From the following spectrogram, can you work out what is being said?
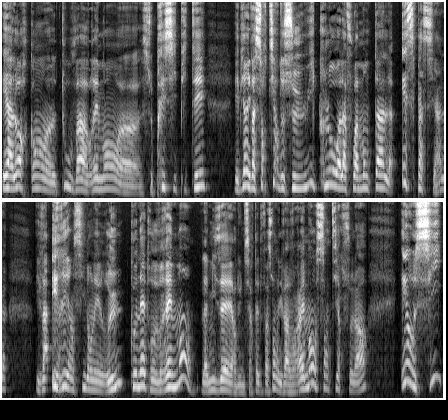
Et alors, quand euh, tout va vraiment se précipiter, eh bien, il va sortir de ce huis clos à la fois mental et spatial. Il va errer ainsi dans les rues, connaître vraiment la misère d'une certaine façon, il va vraiment sentir cela, et aussi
